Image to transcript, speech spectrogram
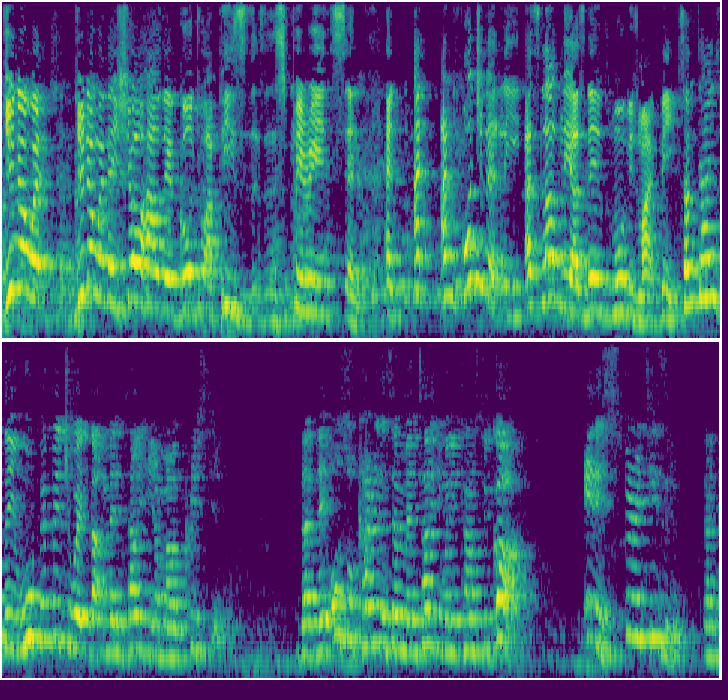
Do you know what do you know when they show how they go to appease the, the spirits and, and, and unfortunately, as lovely as these movies might be, sometimes they will perpetuate that mentality among Christians. That they also carry the same mentality when it comes to God. It is spiritism, and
